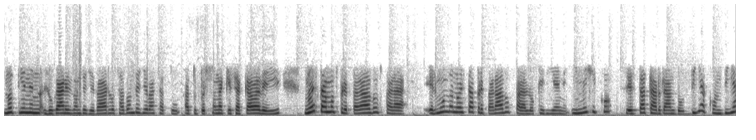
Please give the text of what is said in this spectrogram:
no tienen lugares donde llevarlos, a dónde llevas a tu a tu persona que se acaba de ir. No estamos preparados para el mundo no está preparado para lo que viene y México se está tardando día con día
